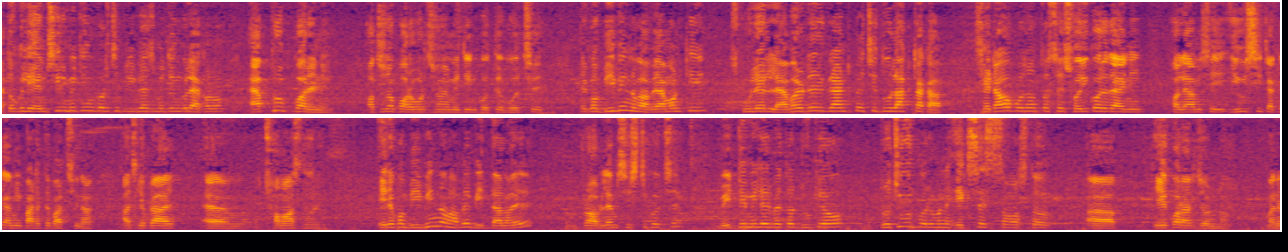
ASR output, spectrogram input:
এতগুলি এমসির মিটিং করেছি প্রিভিয়াস মিটিংগুলো এখনও অ্যাপ্রুভ করেনি, অথচ পরবর্তী সময় মিটিং করতে বলছে। এবং বিভিন্নভাবে, এমনকি স্কুলের ল্যাবরেটরি গ্র্যান্ট পেয়েছি দু লাখ টাকা, সেটাও পর্যন্ত সে সই করে দেয়নি, ফলে আমি সেই ইউসিটাকে আমি পাঠাতে পারছি না, আজকে প্রায় ছ মাস ধরে। এরকম বিভিন্নভাবে বিদ্যালয়ে প্রবলেম সৃষ্টি করছে মিড ডে মিলের ভেতর ঢুকেও প্রচুর পরিমাণে এক্সেস সমস্ত এ করার জন্য। মানে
